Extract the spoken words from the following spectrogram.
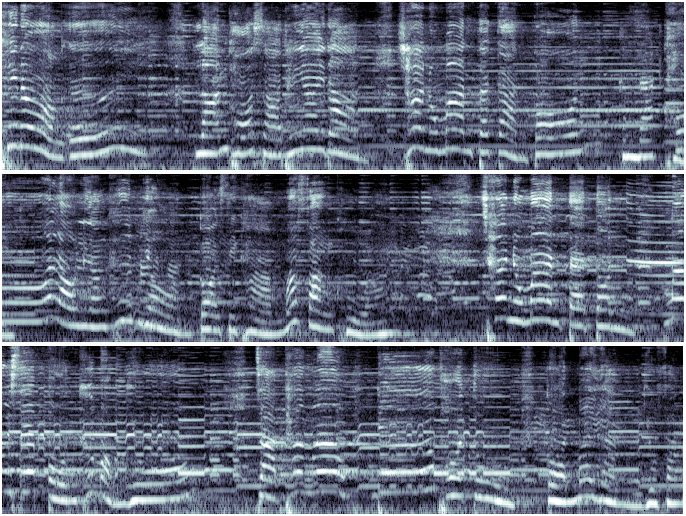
พี่น้องเอ้ยหลานขอสาธยายด่านชานุมานตะการก่อนขอเรา วังขัว ชานุมานแต่ตนเมืองเซปูนคือหม่อมยูจากทางเล่าเด้อพอตู่ก่อนมายังอยู่ฟัง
